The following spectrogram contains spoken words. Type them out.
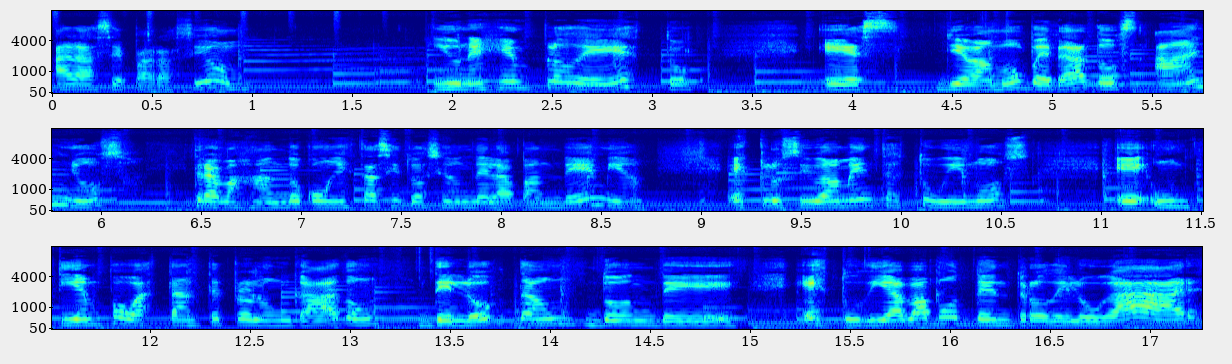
a la separación. Y un ejemplo de esto es, llevamos, ¿verdad?, dos años trabajando con esta situación de la pandemia. Exclusivamente estuvimos eh, un tiempo bastante prolongado de lockdown donde estudiábamos dentro del hogar,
